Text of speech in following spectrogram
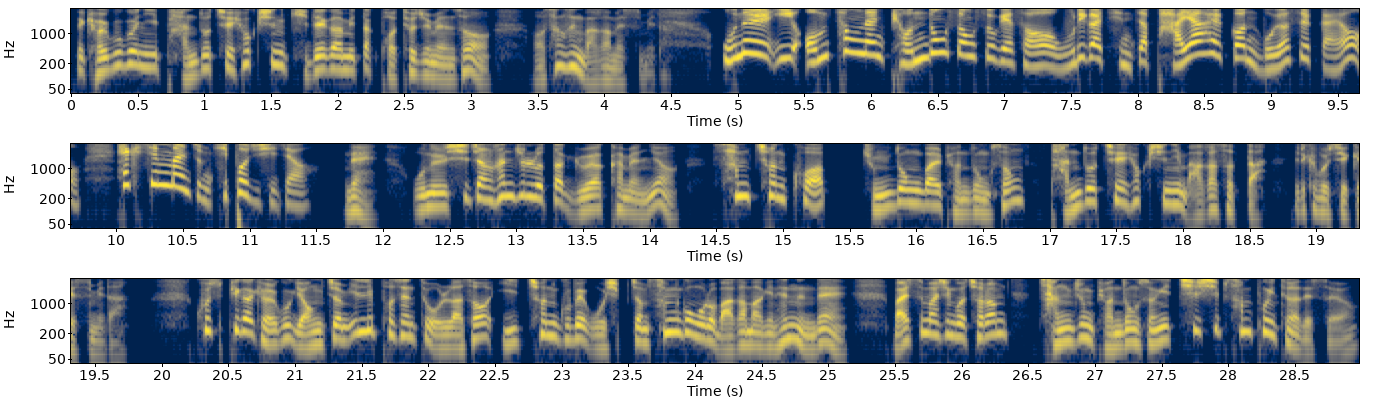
근데 결국은 이 반도체 혁신 기대감이 딱 버텨주면서 어, 상승 마감했습니다. 오늘 이 엄청난 변동성 속에서 우리가 진짜 봐야 할 건 뭐였을까요? 핵심만 좀 짚어주시죠. 네, 오늘 시장 한 줄로 딱 요약하면요. 3천 코앞 중동발 변동성 반도체 혁신이 막아섰다. 이렇게 볼 수 있겠습니다. 코스피가 결국 0.12% 올라서 2950.30으로 마감하긴 했는데 말씀하신 것처럼 장중 변동성이 73포인트나 됐어요.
